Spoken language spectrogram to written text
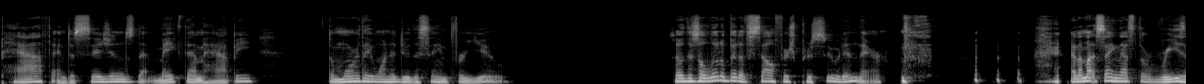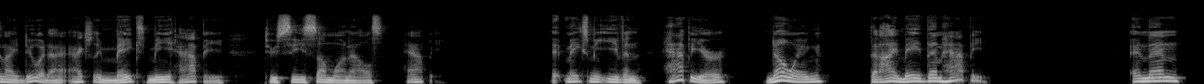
path and decisions that make them happy, the more they want to do the same for you. So there's a little bit of selfish pursuit in there. and I'm not saying that's the reason I do it. It actually makes me happy to see someone else happy. It makes me even happier knowing that I made them happy. And then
